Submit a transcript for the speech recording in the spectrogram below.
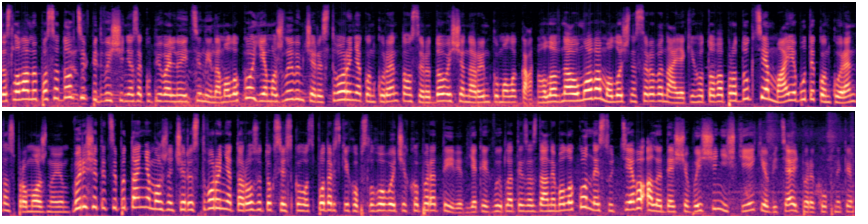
За словами посадовців, підвищення закупівельної ціни на молоко є можливим через створення конкурентного середовища на ринку молока. Головна умова молочна сировина, як і готова продукція, має бути конкурентоспроможною. Вирішити це питання можна через створення та розвиток сільськогосподарських обслуговуючих кооперативів, яких виплати за здане молоко не суттєво, але дещо вищі ніж ті, які обіцяють перекупники.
